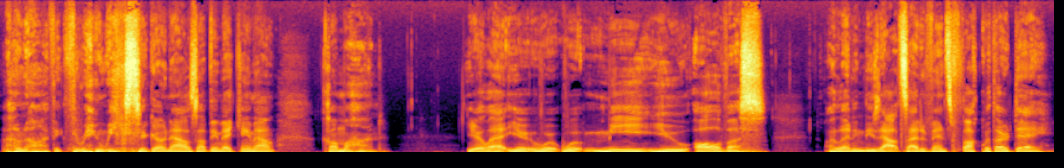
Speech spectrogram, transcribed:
I don't know, I think three weeks ago now, something that came out. Come on. You're let we're, me, you, all of us are letting these outside events fuck with our day.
